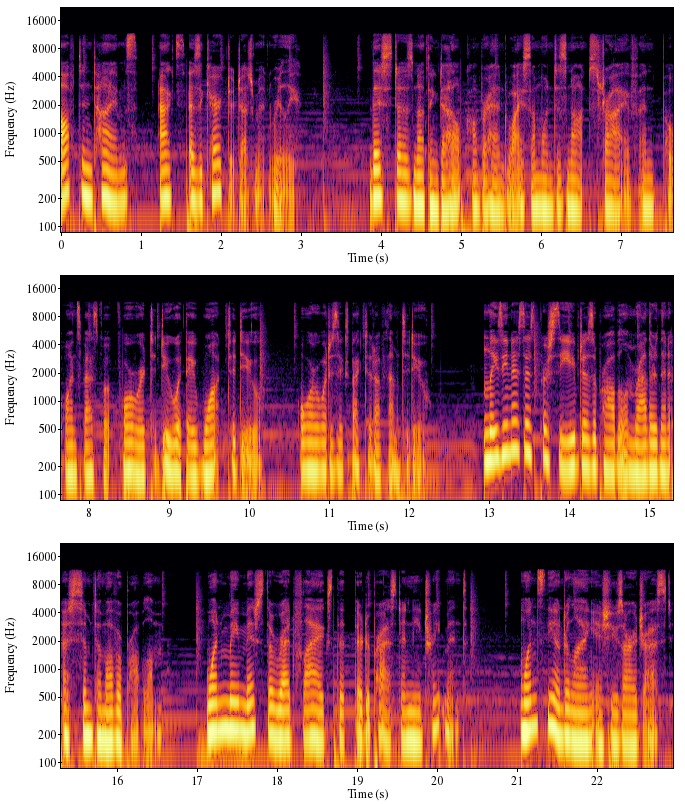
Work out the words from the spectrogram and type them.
Oftentimes acts as a character judgment, really. This does nothing to help comprehend why someone does not strive and put one's best foot forward to do what they want to do or what is expected of them to do. Laziness is perceived as a problem rather than a symptom of a problem. One may miss the red flags that they're depressed and need treatment. Once the underlying issues are addressed,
